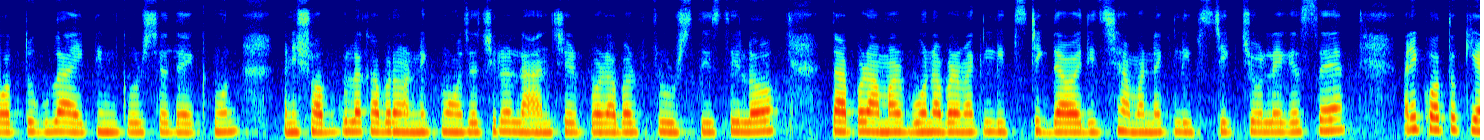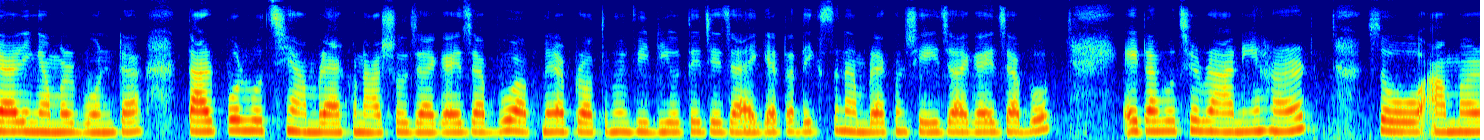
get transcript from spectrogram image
কতগুলো আইটেম করছে দেখুন। মানে সবগুলো খাবার অনেক মজা ছিল লাঞ্চের পর আবার ফ্রুটস দিছিল। তারপর আমার বোন আবার আমাকে লিপস্টিক দেওয়া দিচ্ছে, আমার নাকি লিপস্টিক চলে গেছে। মানে কত কেয়ারিং আমার বোনটা। তারপর হচ্ছে আমরা এখন আসল জায়গায় যাব। আপনারা প্রথমে ভিডিওতে যে জায়গাটা দেখছেন, আমরা এখন সেই জায়গায় যাব। এটা হচ্ছে রানীহাট। সো আমার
